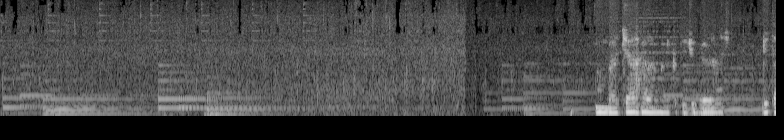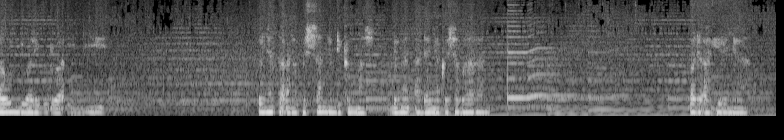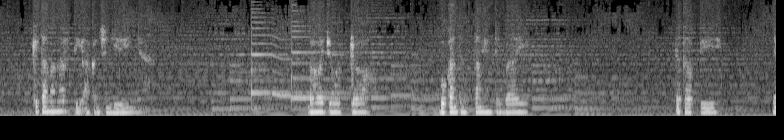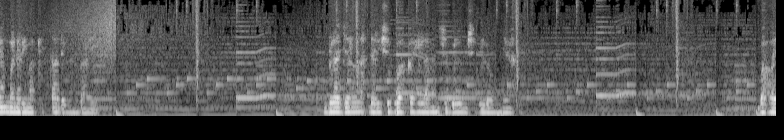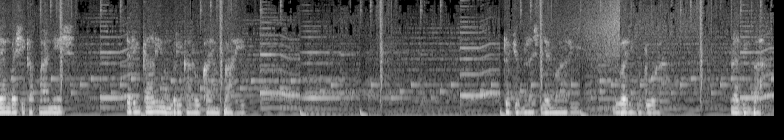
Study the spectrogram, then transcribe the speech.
Membaca halaman ke-17 di tahun 2002 ini, ternyata ada pesan yang dikemas dengan adanya kesabaran. Pada akhirnya, kita mengerti akan sendirinya bahwa jodoh bukan tentang yang terbaik, tetapi yang menerima kita dengan baik. Belajarlah dari sebuah kehilangan sebelum-sebelumnya, bahwa yang bersikap manis sering kali memberikan luka yang pahit. Tujuh belas Januari 2002 Labibah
